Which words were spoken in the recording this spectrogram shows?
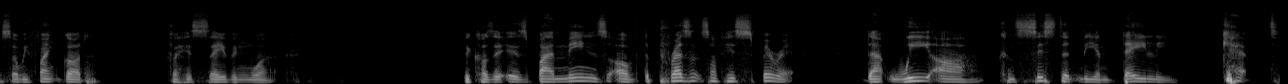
So we thank God for his saving work. Because it is by means of the presence of his spirit that we are consistently and daily kept,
